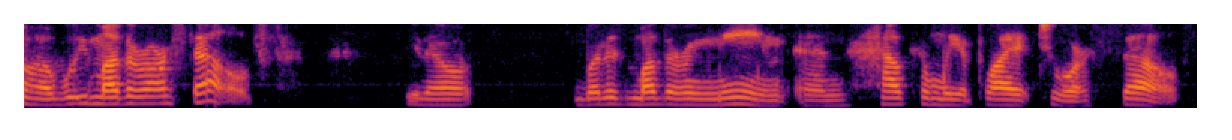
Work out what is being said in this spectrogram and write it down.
uh, we mother ourselves. You know, what does mothering mean and how can we apply it to ourselves?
